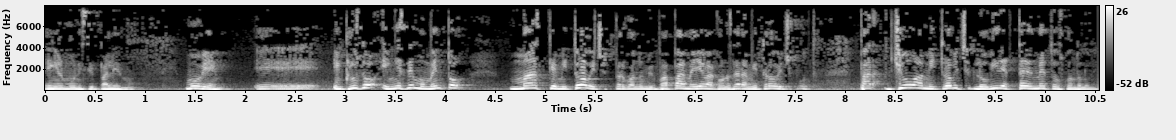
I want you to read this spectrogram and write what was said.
en el municipalismo. Muy bien. Eh, incluso en ese momento, más que Mitrovich, pero cuando mi papá me lleva a conocer a Mitrovich, puta, para, yo a Mitrovich lo vi de tres metros cuando lo vi.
